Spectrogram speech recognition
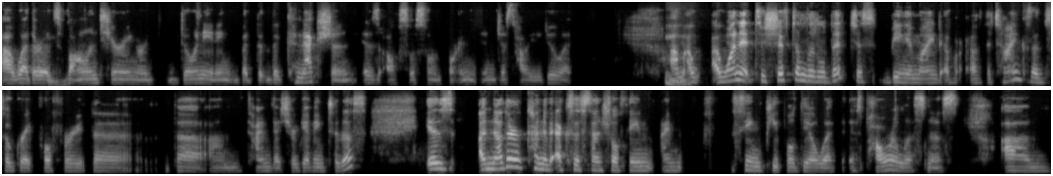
uh, whether it's mm-hmm. volunteering or donating but the, the, connection is also so important in just how you do it um, mm-hmm. I, I wanted to shift a little bit just being in mind of, of the time because i'm so grateful for the the um, time that you're giving to this is another kind of existential theme i'm seeing people deal with is powerlessness. Um,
